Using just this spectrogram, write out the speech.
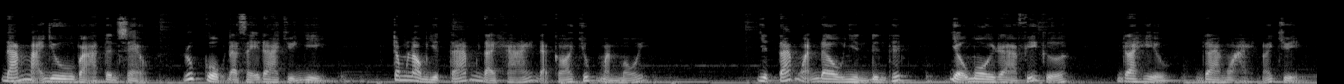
đám Mã Du và tên Sẹo rút cuộc đã xảy ra chuyện gì? Trong lòng dịch táp đại khái đã có chút manh mối. Dịch táp ngoảnh đầu nhìn Đinh Thích, dậu môi ra phía cửa, ra hiệu, ra ngoài nói chuyện.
